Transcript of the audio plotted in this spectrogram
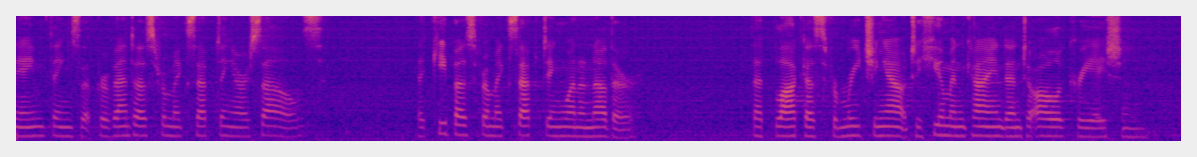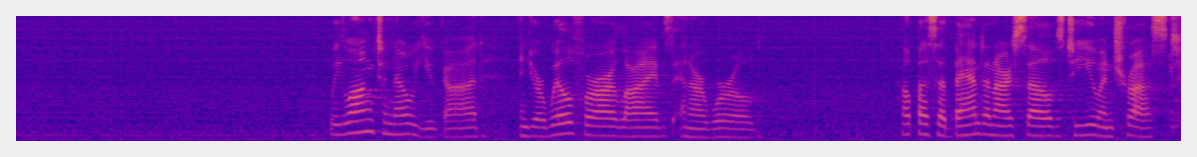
Name things that prevent us from accepting ourselves, that keep us from accepting one another, that block us from reaching out to humankind and to all of creation. We long to know you, God, and your will for our lives and our world. Help us abandon ourselves to you in trust.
